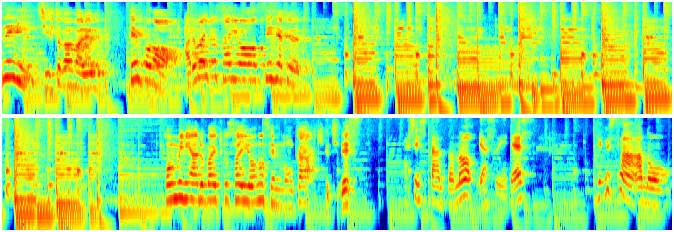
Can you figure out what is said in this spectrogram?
常にシフトが埋まる店舗のアルバイト採用戦略。コンビニアルバイト採用の専門家菊池です。アシスタントの安井です。樋口さん、あの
